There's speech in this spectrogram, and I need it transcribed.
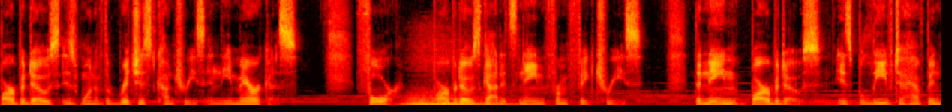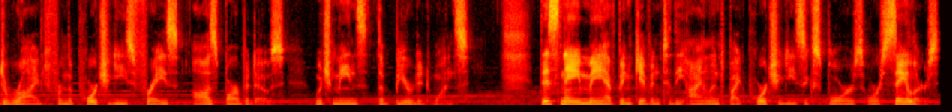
Barbados is one of the richest countries in the Americas. 4. Barbados got its name from fig trees. The name Barbados is believed to have been derived from the Portuguese phrase Os Barbados, which means the bearded ones. This name may have been given to the island by Portuguese explorers or sailors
